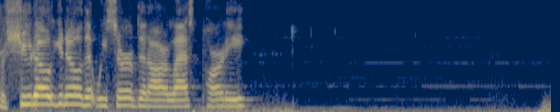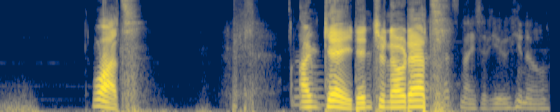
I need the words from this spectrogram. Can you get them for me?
prosciutto, you know, that we served at our last party? What? I'm gay, didn't you know that? That's nice of you, you know.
